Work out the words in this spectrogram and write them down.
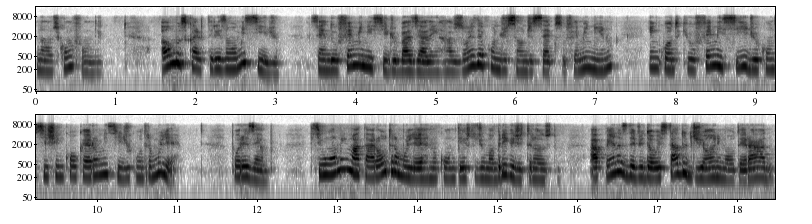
não se confundem. Ambos caracterizam homicídio, sendo o feminicídio baseado em razões da condição de sexo feminino, enquanto que o femicídio consiste em qualquer homicídio contra a mulher. Por exemplo, se um homem matar outra mulher no contexto de uma briga de trânsito, apenas devido ao estado de ânimo alterado,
